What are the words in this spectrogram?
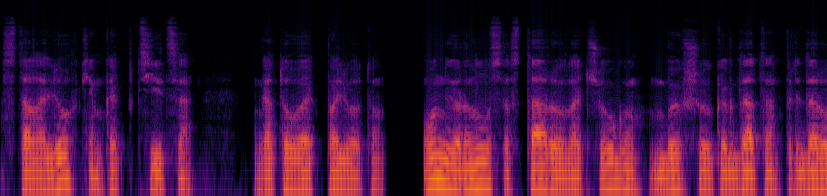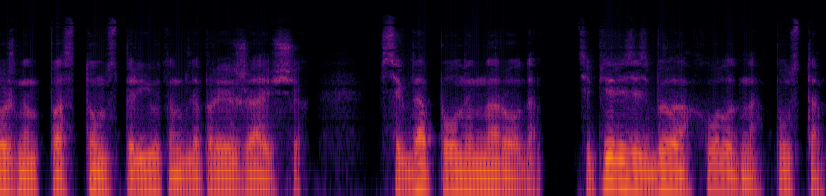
стало легким, как птица, готовая к полету. Он вернулся в старую лачугу, бывшую когда-то придорожным постом с приютом для проезжающих, всегда полным народа. Теперь здесь было холодно, пусто.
